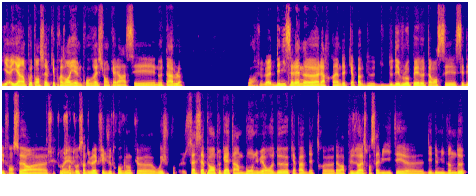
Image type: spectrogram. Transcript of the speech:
il y a, y a, un potentiel qui est présent, il y a une progression qui a l'air assez notable. Bon, Denis Allen euh, a l'air quand même d'être capable de, de, développer notamment ses, ses défenseurs, euh, surtout, surtout au sein du backfield, je trouve. Donc euh, oui, je, ça, ça peut en tout cas être un bon numéro 2, capable d'être, d'avoir plus de responsabilités dès 2022.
